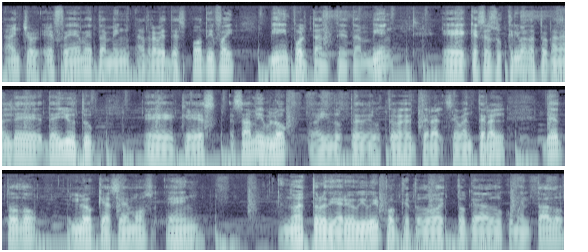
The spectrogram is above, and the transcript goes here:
Anchor FM, también a través de Spotify. Bien importante también eh, que se suscriba a nuestro canal de, YouTube. Eh, que es Sammy Blog, ahí usted, usted va se va a enterar de todo lo que hacemos en nuestro diario vivir porque todo esto queda documentado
